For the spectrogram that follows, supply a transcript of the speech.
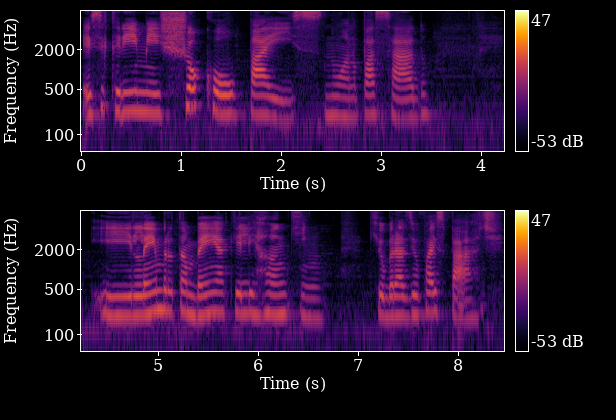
Esse crime chocou o país no ano passado e lembra também aquele ranking que o Brasil faz parte,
